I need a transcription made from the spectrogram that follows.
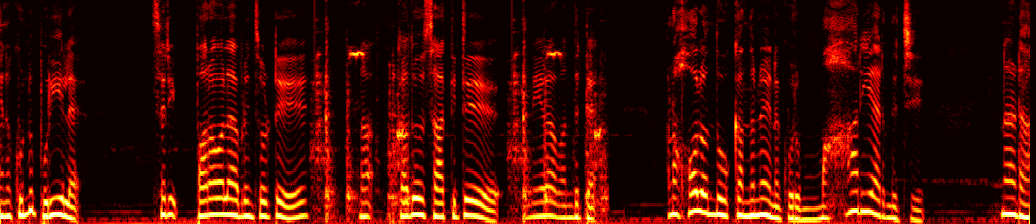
எனக்கு ஒன்றும் புரியல. சரி பரவாயில்ல அப்படின்னு சொல்லிட்டு நான் கதவை சாத்திட்டு நேராக வந்துட்டேன். ஆனால் ஹால் வந்து உட்காந்தோன்னே எனக்கு ஒரு மாறியாக இருந்துச்சு. என்னடா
